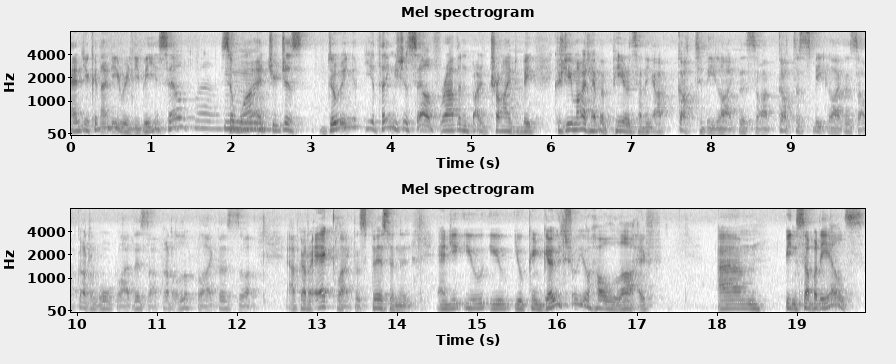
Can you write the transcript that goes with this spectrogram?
And you can only really be yourself. Wow. So why aren't you just doing your things yourself rather than by trying to be? Because you might have a peer and something. I've got to be like this, or I've got to speak like this, or I've got to walk like this, or I've got to look like this, or I've got to act like this person. And, and you, you, you, you can go through your whole life um, being somebody else.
